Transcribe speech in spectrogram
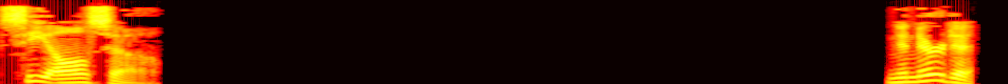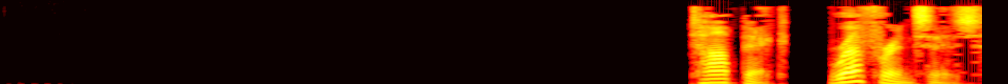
See also. Ninurta. References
